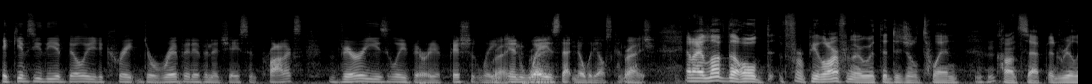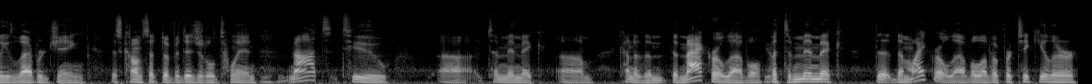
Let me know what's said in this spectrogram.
it gives you the ability to create derivative and adjacent products very easily, very efficiently Right, in right. ways that nobody else can Right. match. And I love the whole, for people who aren't familiar with the digital twin Mm-hmm. concept and really leveraging this concept of a digital twin, Mm-hmm. not to, uh, to mimic um, kind of the, the macro level, but to mimic the, the micro level of a particular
